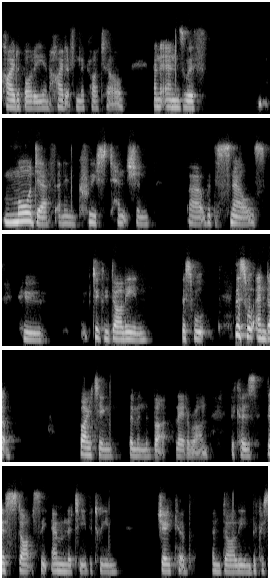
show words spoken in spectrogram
hide a body and hide it from the cartel, and ends with more death and increased tension uh, with the Snells, who, particularly Darlene, this will this will end up biting them in the butt later on because this starts the enmity between Jacob and Darlene because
